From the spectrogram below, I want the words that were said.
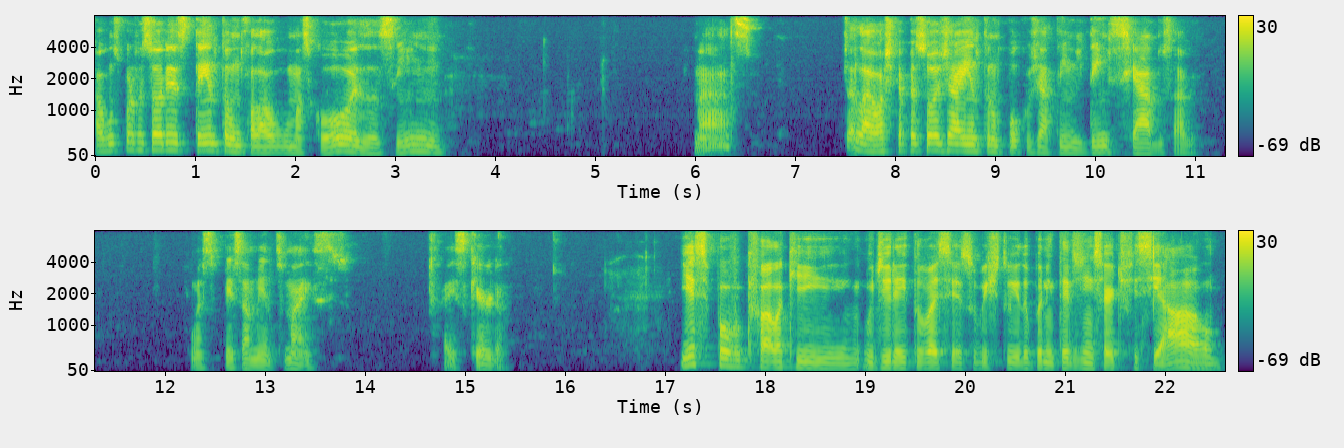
Alguns professores tentam falar algumas coisas, assim. Mas, sei lá, eu acho que a pessoa já entra um pouco já tendenciado, sabe? Com esses pensamentos mais à esquerda. E esse povo que fala que o direito vai ser substituído por inteligência artificial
